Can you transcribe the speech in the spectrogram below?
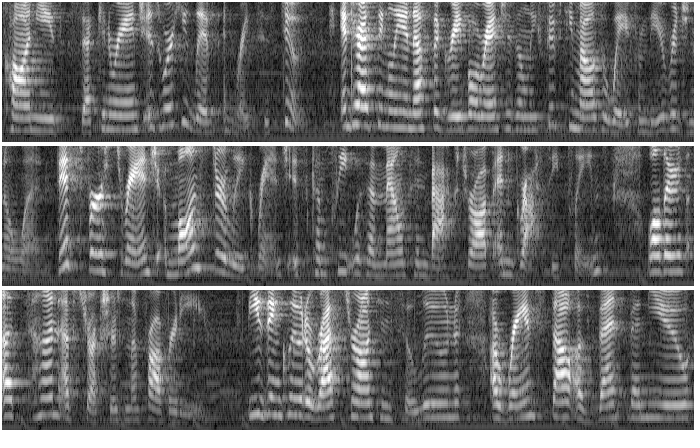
Kanye's second ranch is where he lives and writes his tunes. Interestingly enough, the Greybull Ranch is only 50 miles away from the original one. This first ranch, Monster Lake Ranch, is complete with a mountain backdrop and grassy plains, while there's a ton of structures in the property. These include a restaurant and saloon, a ranch-style event venue,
